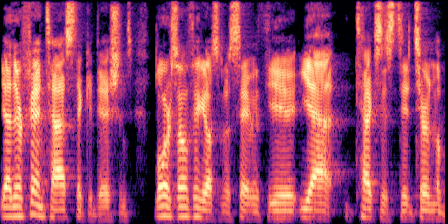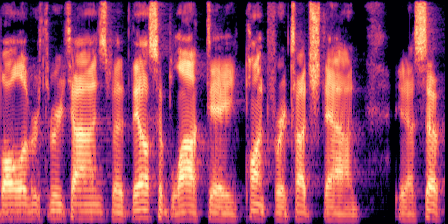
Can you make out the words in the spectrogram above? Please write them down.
Yeah, they're fantastic additions. Lawrence, only thing I was going to say with you, yeah, Texas did turn the ball over three times, but they also blocked a punt for a touchdown you know, so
